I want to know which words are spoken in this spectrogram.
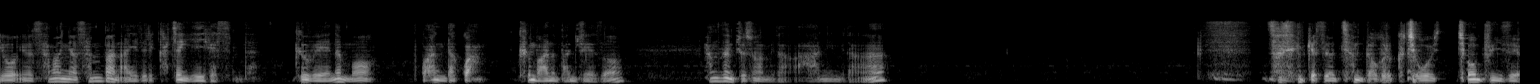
요, 요 3학년 3반 아이들이 가장 예의가 있습니다. 그 외에는 뭐 꽝다 꽝. 그 많은 반 중에서 항상 죄송합니다. 아, 아닙니다. 선생님께서는 참 너그럽고 좋은, 좋은 분이세요.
